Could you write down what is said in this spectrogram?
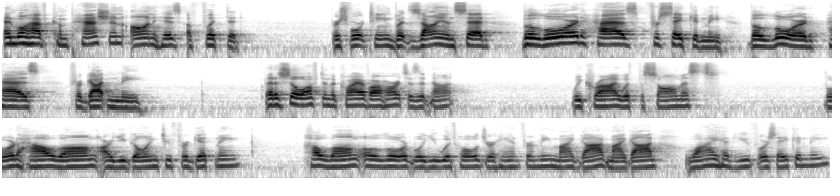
and will have compassion on his afflicted. Verse 14 But Zion said, The Lord has forsaken me, the Lord has forgotten me. That is so often the cry of our hearts, is it not? We cry with the psalmists, Lord, how long are you going to forget me? How long, O Lord, will you withhold your hand from me? My God, my God, why have you forsaken me?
